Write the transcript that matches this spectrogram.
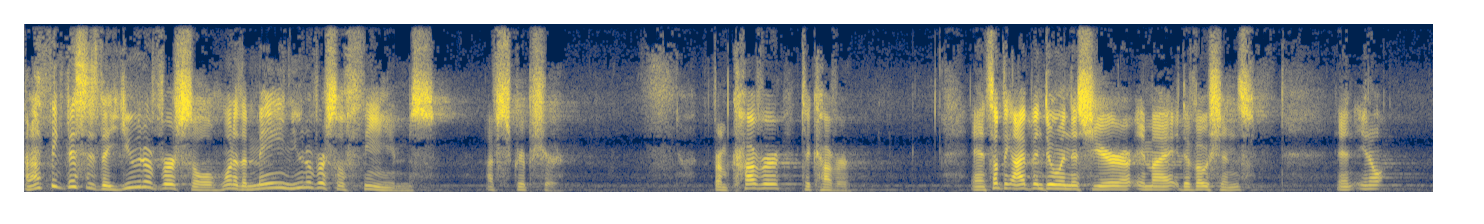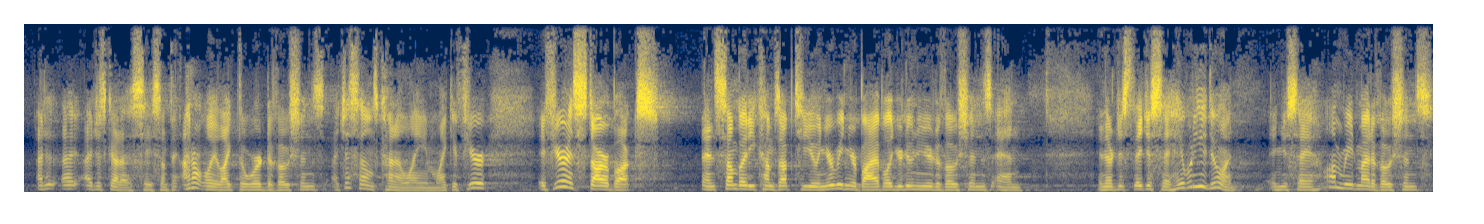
and I think this is the universal, one of the main universal themes of Scripture, from cover to cover. And something I've been doing this year in my devotions, and you know, I, I, just got to say something. I don't really like the word devotions. It just sounds kind of lame. Like if you're, if you're in Starbucks and somebody comes up to you and you're reading your Bible, you're doing your devotions, and, and they're just, they just say, hey, what are you doing? And you say, oh, I'm reading my devotions.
